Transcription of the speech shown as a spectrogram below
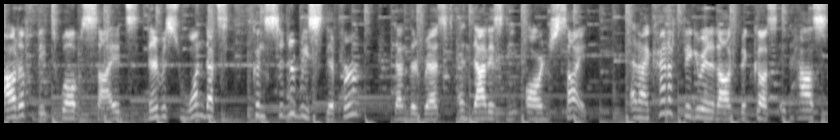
out of the 12 sides, there is one that's considerably stiffer than the rest and that is the orange side. And I kind of figured it out because it has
